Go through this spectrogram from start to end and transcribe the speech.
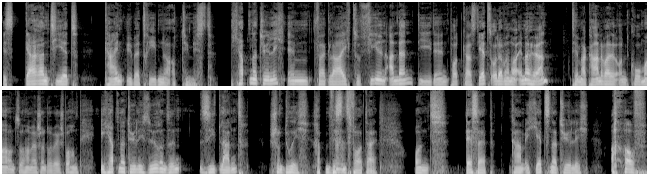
ist garantiert kein übertriebener Optimist. Ich habe natürlich im Vergleich zu vielen anderen, die den Podcast jetzt oder wann auch immer hören, Thema Karneval und Koma und so haben wir schon drüber gesprochen. Ich habe natürlich Sörensen sieht Land schon durch, habe einen mhm. Wissensvorteil. Und deshalb kam ich jetzt natürlich auf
